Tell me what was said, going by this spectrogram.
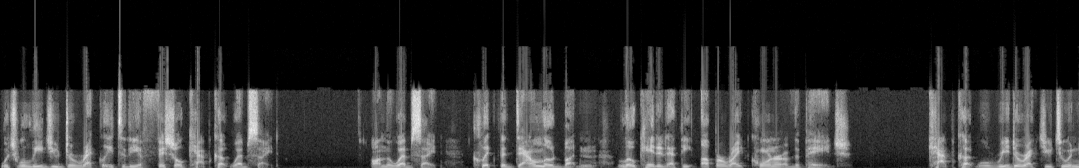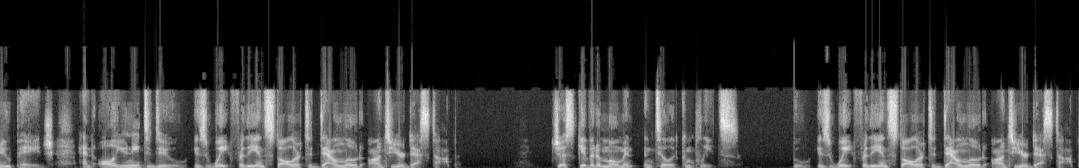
which will lead you directly to the official CapCut website. On the website, click the Download button located at the upper right corner of the page. CapCut will redirect you to a new page, and all you need to do is wait for the installer to download onto your desktop. Just give it a moment until it completes. Is wait for the installer to download onto your desktop.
